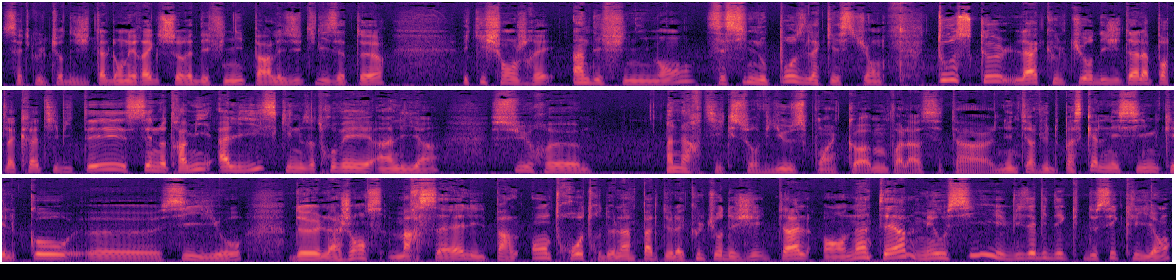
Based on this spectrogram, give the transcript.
cette culture digitale, dont les règles seraient définies par les utilisateurs et qui changerait indéfiniment. Cécile nous pose la question. Tout ce que la culture digitale apporte la créativité, c'est notre amie Alice qui nous a trouvé un lien sur euh, un article sur views.com. Voilà, c'est une interview de Pascal Nessim, qui est le co-CEO de l'agence Marcel. Il parle entre autres de l'impact de la culture digitale en interne, mais aussi vis-à-vis de ses clients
